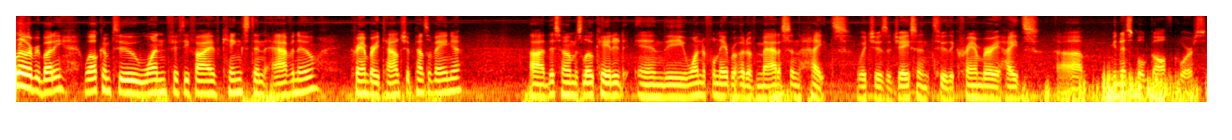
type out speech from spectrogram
Hello, everybody. Welcome to 155 Kingston Avenue, Cranberry Township, Pennsylvania. Uh, this home is located in the wonderful neighborhood of Madison Heights, which is adjacent to the Cranberry Heights uh, Municipal Golf Course.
